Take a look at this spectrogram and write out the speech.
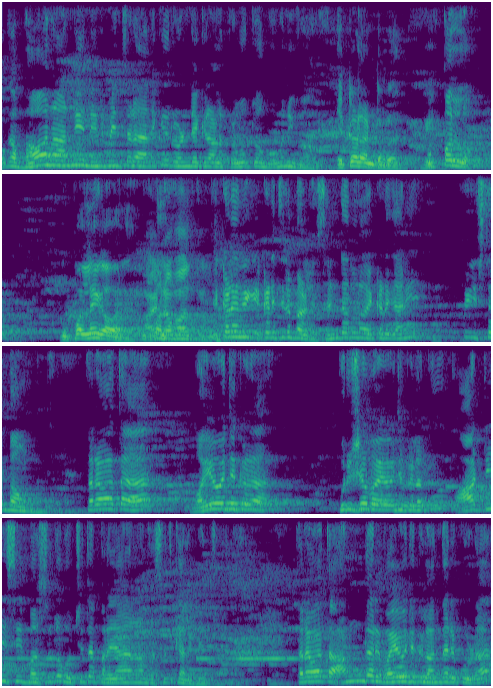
ఒక భవనాన్ని నిర్మించడానికి రెండు ఎకరాల ప్రభుత్వ భూమిని ఇవ్వాలి. ఎక్కడ అంటారు అది? ఉప్పల్లో. ఉప్పల్నే కావాలి. ఎక్కడ ఎక్కడ ఇచ్చిన పర్లేదు సెంటర్లో ఎక్కడ కానీ ఇస్తే బాగుంటుంది. తర్వాత వయోధికుల పురుష వయోధికులకు ఆర్టీసీ బస్సులో ఉచిత ప్రయాణ వసతి కల్పించాలి. తర్వాత అందరి వయోధికులు అందరూ కూడా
